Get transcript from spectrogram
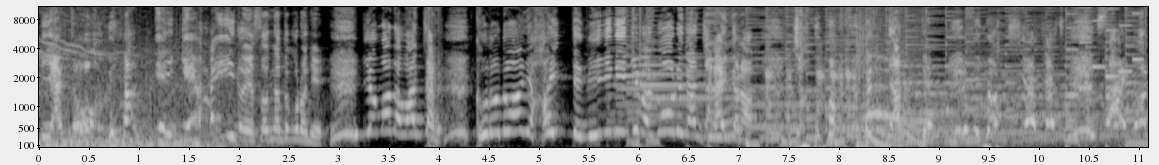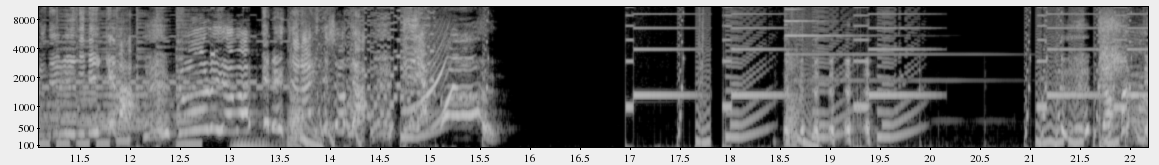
いやどうやって行けばいいのよそんなところに。いやまだワンちゃんこのドアに入って右に行けばゴールなんじゃないかなちょっと待ってだってよしよしよしさあこれで右に行けばゴールが待ってるんじゃないでしょうか。いやなんで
